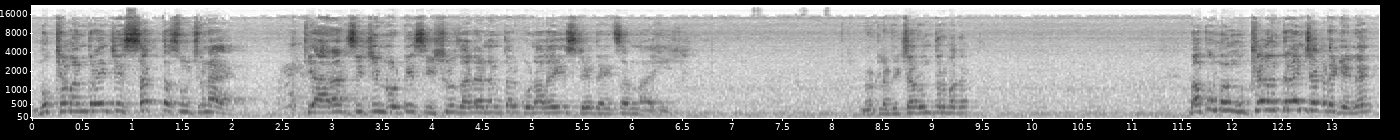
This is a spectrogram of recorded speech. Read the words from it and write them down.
मुख्यमंत्र्यांची सक्त सूचना आहे की आर आर ची नोटीस इश्यू झाल्यानंतर कुणालाही स्टे द्यायचा नाही. म्हटलं विचारून तर बघा. बापू मग मुख्यमंत्र्यांच्याकडे गेले.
